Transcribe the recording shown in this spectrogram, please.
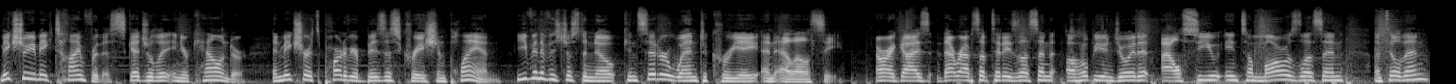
Make sure you make time for this, schedule it in your calendar, and make sure it's part of your business creation plan. Even if it's just a note, consider when to create an LLC. All right, guys, that wraps up today's lesson. I hope you enjoyed it. I'll see you in tomorrow's lesson. Until then,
